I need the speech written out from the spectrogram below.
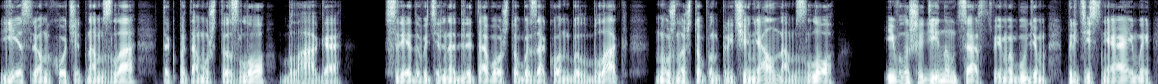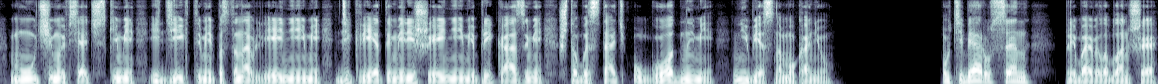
Если он хочет нам зла, так потому что зло — благо. Следовательно, для того, чтобы закон был благ, нужно, чтобы он причинял нам зло, И в лошадином царстве мы будем притесняемы, мучимы всяческими эдиктами, постановлениями, декретами, решениями, приказами, чтобы стать угодными небесному коню. «У тебя, Руссен, — прибавила Бланше,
